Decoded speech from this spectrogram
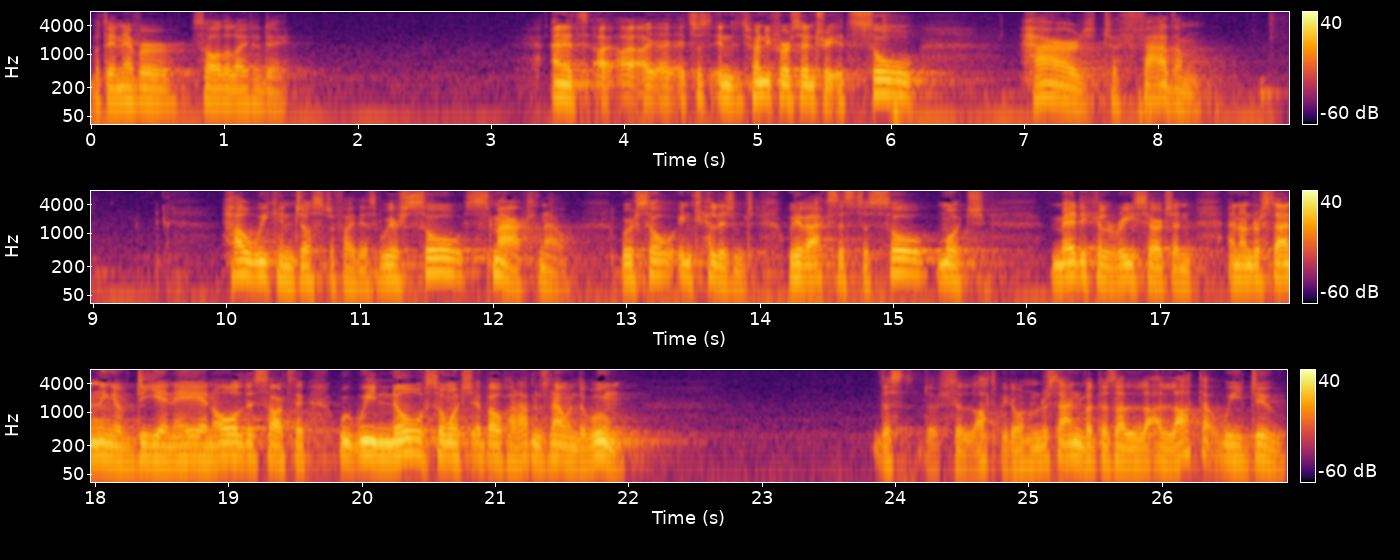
but they never saw the light of day. And it's, I, I, it's just in the 21st century, it's so hard to fathom how we can justify this. We're so smart now. We're so intelligent. We have access to so much medical research and, and understanding of DNA and all this sort of thing. We, we know so much about what happens now in the womb. There's, there's a lot we don't understand, but there's a, a lot that we do.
